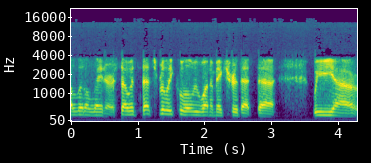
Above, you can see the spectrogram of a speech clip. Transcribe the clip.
a little later. So it's, that's really cool. We want to make sure that uh, we uh,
